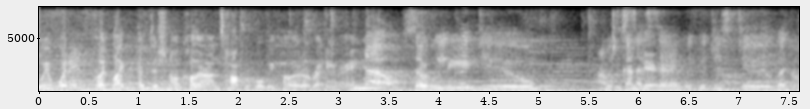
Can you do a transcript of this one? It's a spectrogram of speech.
We wouldn't put like additional color on top of what we colored already, right? No, so, So we be- could do. I was gonna scared. say we could just do like a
